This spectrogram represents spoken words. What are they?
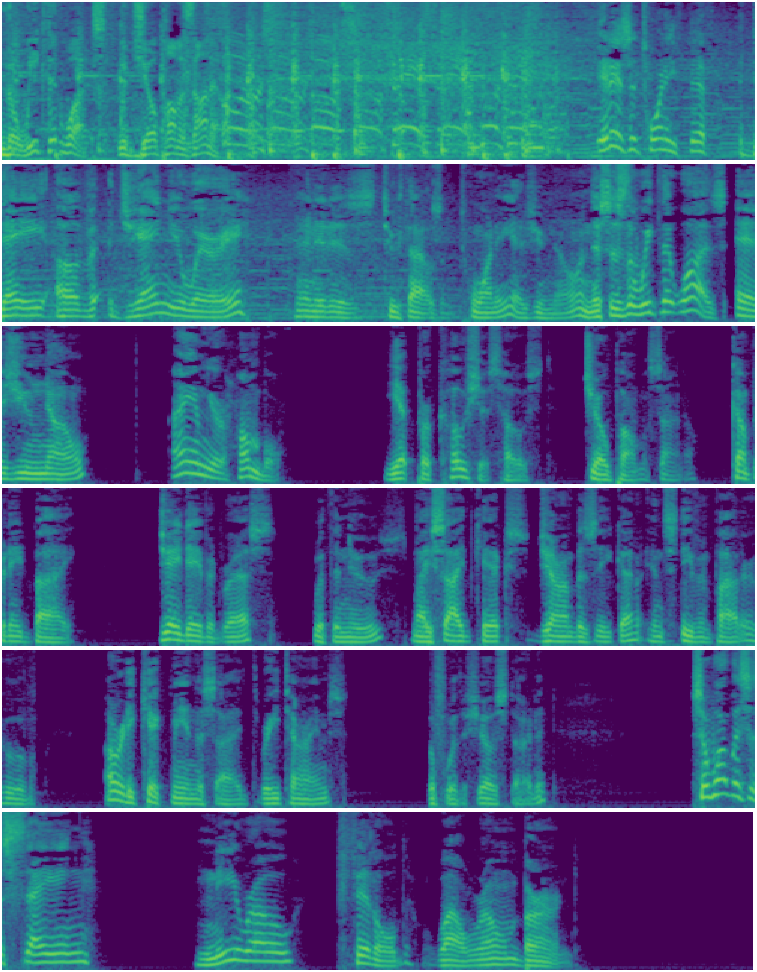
The Week That Was with Joe Palmisano. It is the 25th day of January, and it is 2020, as you know, and this is the week that was, as you know. I am your humble yet precocious host, Joe Palmisano, accompanied by J. David Ress with the news, my sidekicks, John Bazika and Stephen Potter, who have already kicked me in the side three times before the show started. So, what was the saying? Nero fiddled while Rome burned.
